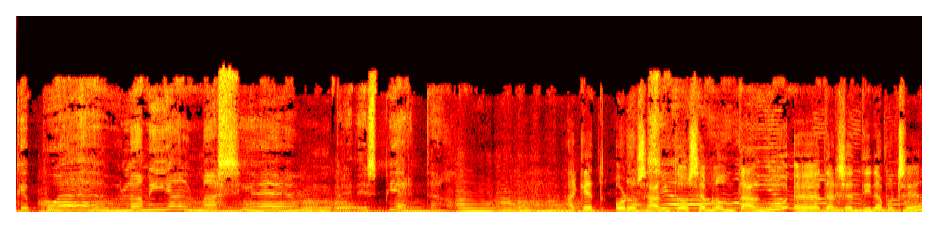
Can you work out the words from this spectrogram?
que puebla mi alma siempre despierta. Aquest Oro Santo sembla un tango eh, d'Argentina, potser?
